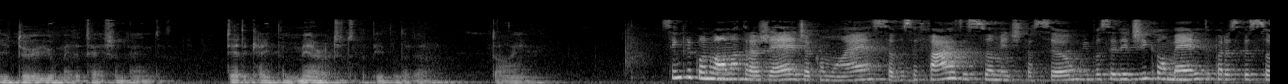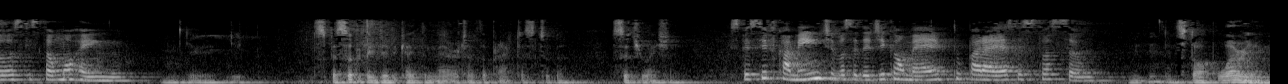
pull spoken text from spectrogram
you do your meditation and dedicate the merit to the people that are. Sempre quando há uma tragédia como essa, você faz a sua meditação e você dedica o mérito para as pessoas que estão morrendo. You, you specifically dedicate the merit of the practice to the situation. Especificamente, você dedica o mérito para essa situação Mhm. And stop worrying.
